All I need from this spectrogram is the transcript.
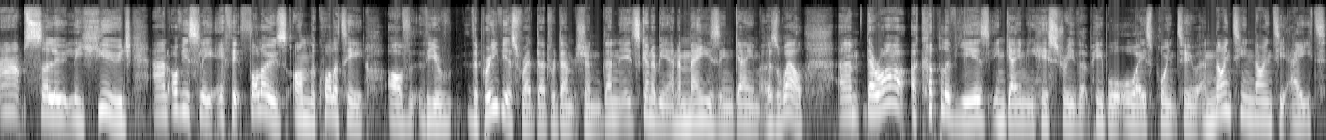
absolutely huge. And obviously, if it follows on the quality of the the previous Red Dead Redemption, then it's going to be an amazing game as well. Um, there are a couple of years in gaming history that people always point to, and 1998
